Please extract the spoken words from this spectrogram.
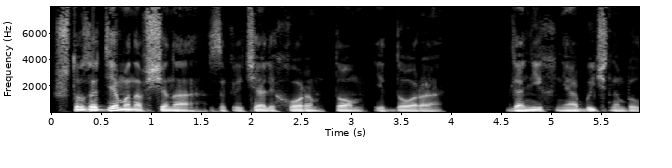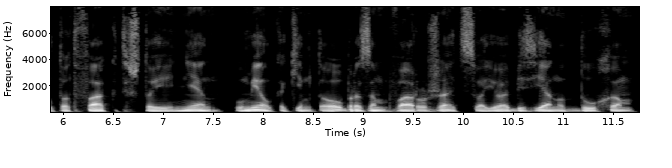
«Что за демоновщина?» — закричали хором Том и Дора. Для них необычным был тот факт, что и Нен умел каким-то образом вооружать свою обезьяну духом.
